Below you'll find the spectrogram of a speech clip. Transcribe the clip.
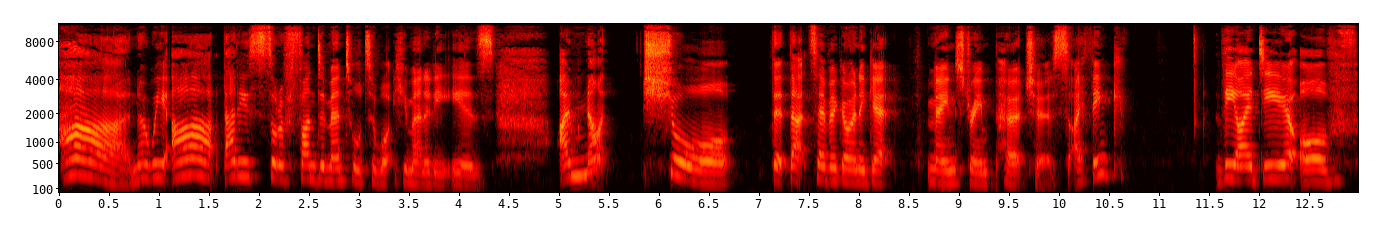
ah, no, we are. That is sort of fundamental to what humanity is. I'm not sure that that's ever going to get mainstream purchase. I think the idea of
